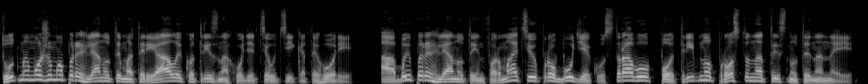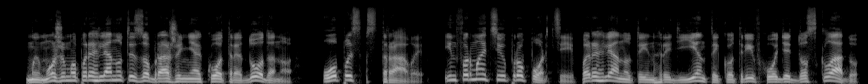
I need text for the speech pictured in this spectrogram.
Тут ми можемо переглянути матеріали, котрі знаходяться у цій категорії. Аби переглянути інформацію про будь-яку страву, потрібно просто натиснути на неї. Ми можемо переглянути зображення, котре додано, опис страви, інформацію про порції, переглянути інгредієнти, котрі входять до складу,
